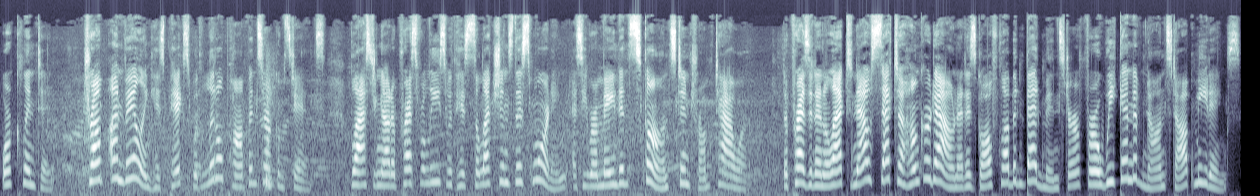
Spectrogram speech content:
or Clinton. Trump unveiling his picks with little pomp and circumstance, blasting out a press release with his selections this morning as he remained ensconced in Trump Tower. The president elect now set to hunker down at his golf club in Bedminster for a weekend of nonstop meetings.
